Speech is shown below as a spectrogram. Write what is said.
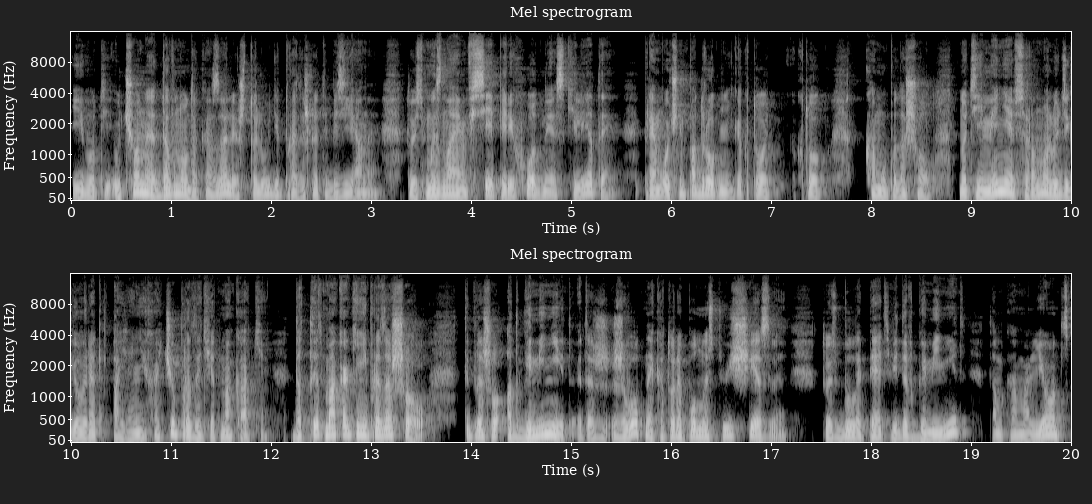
и вот ученые давно доказали, что люди произошли от обезьяны. То есть мы знаем все переходные скелеты, прям очень подробненько, кто кто кому подошел. Но тем не менее, все равно люди говорят, а я не хочу произойти от макаки. Да ты от макаки не произошел. Ты произошел от гоминид. Это животные, которые полностью исчезли. То есть было пять видов гоминид, там каманьольцы,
